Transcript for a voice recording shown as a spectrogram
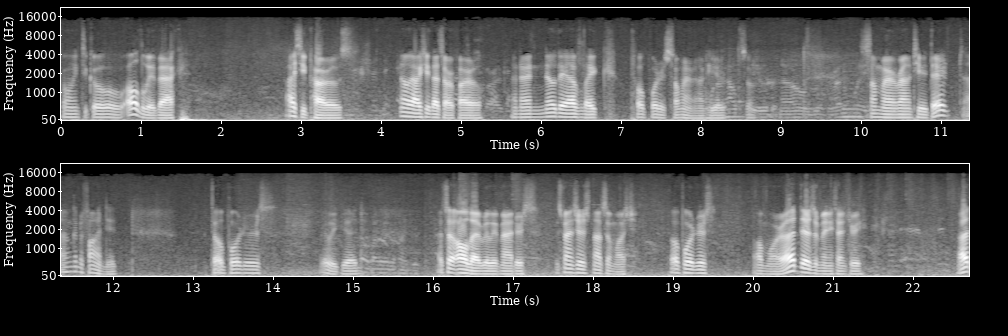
Going to go all the way back. I see pyros. No, actually that's our pyro. And I know they have like teleporters somewhere around here. So somewhere around here. There, I'm gonna find it. Teleporters, really good. That's all that really matters. Dispensers, not so much. Teleporters, a lot more. Uh, there's a mini sentry. Uh,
